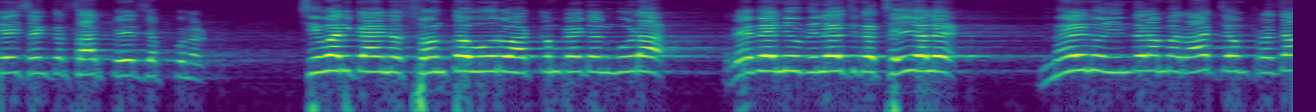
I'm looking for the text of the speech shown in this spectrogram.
జయశంకర్ సార్ పేరు చెప్పుకున్నాడు. చివరికి ఆయన సొంత ఊరు అక్కంపేటను కూడా రెవెన్యూ విలేజ్గా చేయలే. నేను ఇందిరమ్మ రాజ్యం ప్రజా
